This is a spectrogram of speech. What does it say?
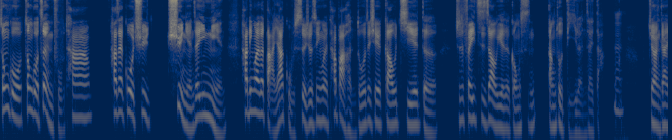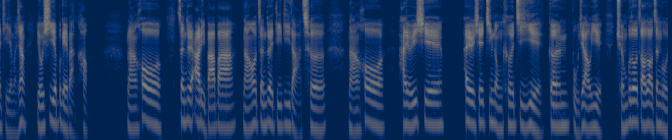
中国中国政府他他在过去去年这一年，他另外一个打压股市，就是因为他把很多这些高阶的，就是非制造业的公司当做敌人在打。嗯，就像你刚才提的嘛，像游戏业不给版号，然后。针对阿里巴巴，然后针对滴滴打车，然后还有一些还有一些金融科技业跟补教业，全部都遭到中国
